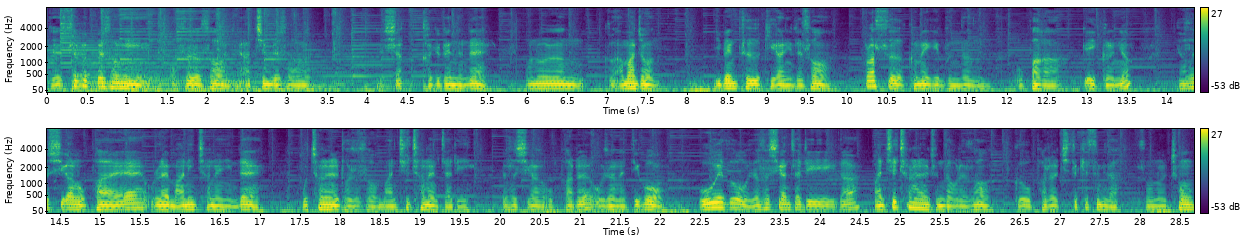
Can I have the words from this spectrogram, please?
이제 새벽 배송이 없어져서 아침 배송을 시작하기로 했는데 오늘은 그 아마존 이벤트 기간이라서 플러스 금액이 붙는 오파가 꽤 있거든요. 6시간 오파에 원래 12,000원인데 5,000원을 더 줘서 17,000원짜리 6시간 오파를 오전에 뛰고 오후에도 6시간짜리가 17,000원을 준다고 그래서 그 오파를 취득했습니다. 그래서 오늘 총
